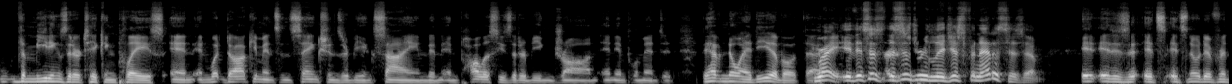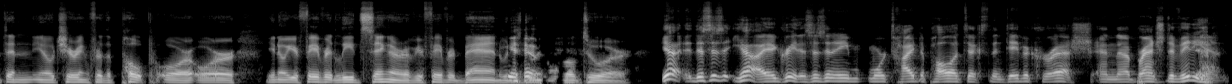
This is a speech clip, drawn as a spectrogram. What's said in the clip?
the meetings that are taking place and and what documents and sanctions are being signed and, and policies that are being drawn and implemented. They have no idea about that. Right. This is this is religious fanaticism. It, it is it's it's no different than you know cheering for the pope or or you know your favorite lead singer of your favorite band when he's doing a world tour yeah, this is yeah, I agree. This isn't any more tied to politics than David Koresh and the Branch Davidians.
